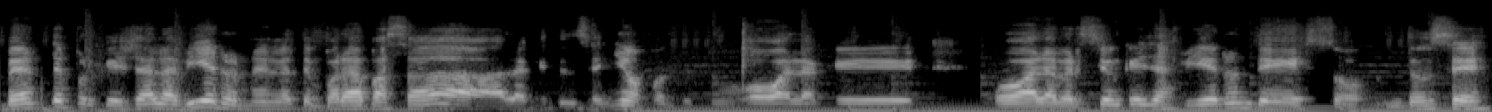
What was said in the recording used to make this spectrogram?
verte porque ya la vieron en la temporada pasada a la que te enseñó, o a la que o a la versión que ellas vieron de eso. Entonces,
